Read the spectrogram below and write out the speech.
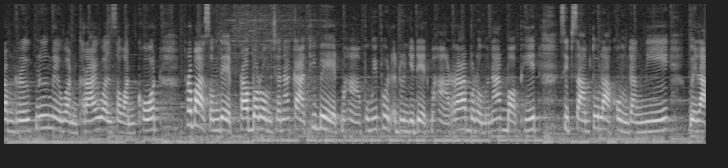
รำลึกเนื่องในวันคล้ายวันสวรรคต พระบาทสมเด็จพระบรมชนากาธิเบศรมหาภูมิพลอดุลยเดชมหาราชบรมนาถบพิตร 13 ตุลาคมดังนี้ เวลา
